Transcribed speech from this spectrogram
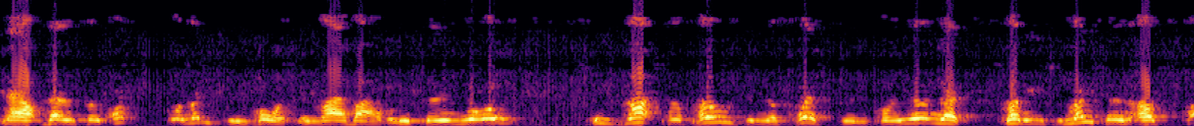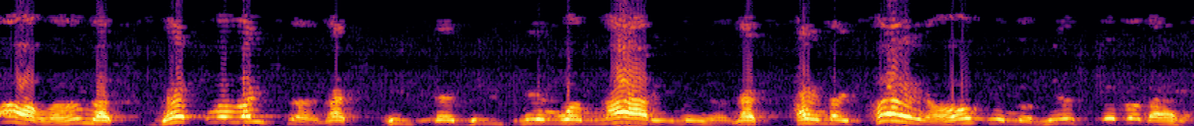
Now, there's an exclamation point in my Bible. Is there in yours? He's not proposing a question, for friend, but he's making a solemn declaration. He said these men were mighty men, and they fell in the midst of the battle.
